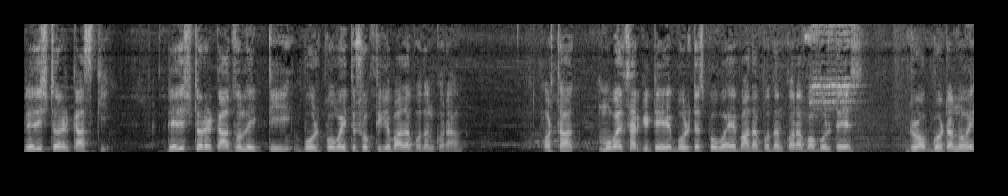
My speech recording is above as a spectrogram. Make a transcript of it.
রেজিস্টরের কাজ কি? রেজিস্টরের কাজ হলো একটি ভোল্ট প্রবাহিত শক্তিকে বাধা প্রদান করা। অর্থাৎ মোবাইল সার্কিটে ভোল্টেজ প্রবাহে বাধা প্রদান করা বা ভোল্টেজ ড্রপ ঘটানোই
